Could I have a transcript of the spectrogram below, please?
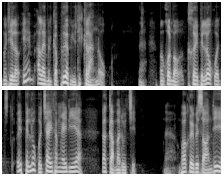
บางทีเราเอ๊ะอะไรมันกระเพื่อมอยู่ที่กลางอกนะบางคนบอกเคยเป็นโรคหัวเอ้ยเป็นโรคหัวใจทำไงดีอะ ก็กลับมาดูจิตนะพราะเคยไปสอนที่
